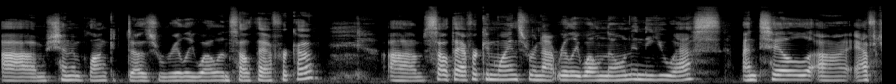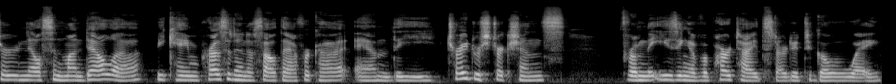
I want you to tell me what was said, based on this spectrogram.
Um, Chenin Blanc does really well in South Africa. Um, South African wines were not really well known in the U.S. until uh, after Nelson Mandela became president of South Africa and the trade restrictions from the easing of apartheid started to go away.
